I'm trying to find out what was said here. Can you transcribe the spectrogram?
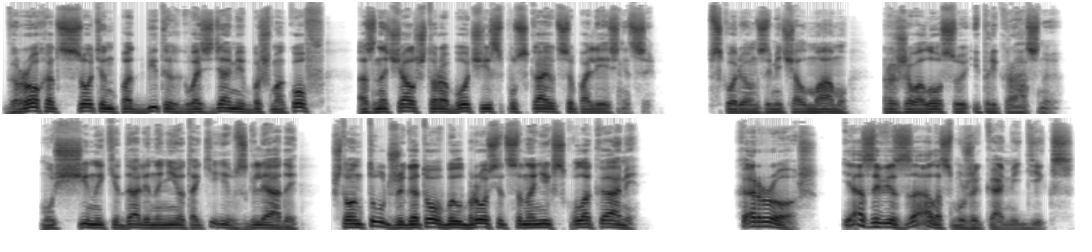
Грохот сотен подбитых гвоздями башмаков означал, что рабочие спускаются по лестнице. Вскоре он замечал маму, рыжеволосую и прекрасную. Мужчины кидали на нее такие взгляды, что он тут же готов был броситься на них с кулаками. «Хорош, я завязала с мужиками, Дикс»,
